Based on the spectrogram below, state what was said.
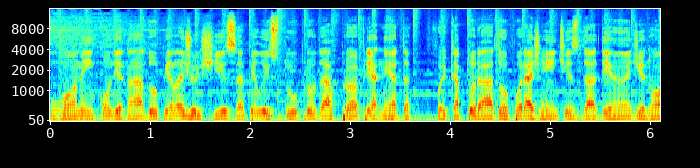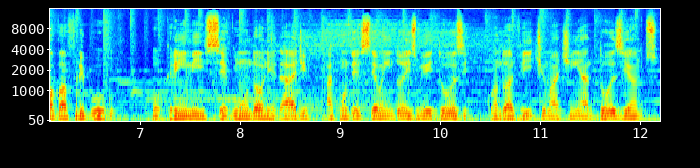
um homem condenado pela justiça pelo estupro da própria neta foi capturado por agentes da DEAN de Nova Friburgo. O crime, segundo a unidade, aconteceu em 2012, quando a vítima tinha 12 anos.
